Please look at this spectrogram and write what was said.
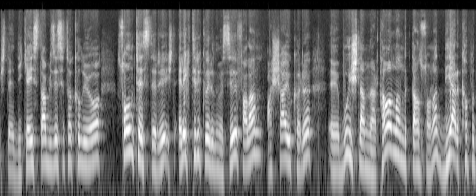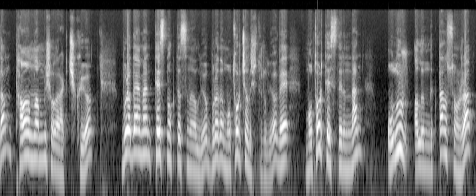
işte dikey stabilizesi takılıyor son testleri, işte elektrik verilmesi falan aşağı yukarı e, bu işlemler tamamlandıktan sonra diğer kapıdan tamamlanmış olarak çıkıyor. Burada hemen test noktasını alıyor. Burada motor çalıştırılıyor ve motor testlerinden olur alındıktan sonra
